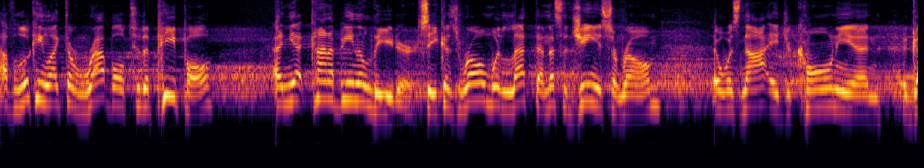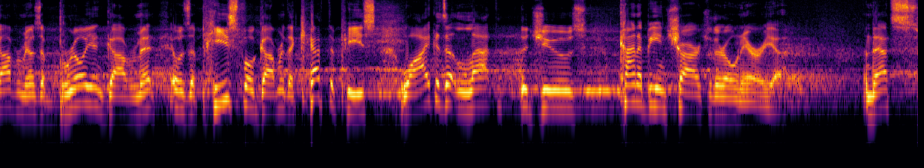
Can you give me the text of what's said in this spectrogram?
of looking like the rebel to the people and yet kind of being a leader. See, because Rome would let them, that's the genius of Rome. It was not a draconian government. It was a brilliant government. It was a peaceful government that kept the peace. Why? Because it let the Jews kind of be in charge of their own area. And that's,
